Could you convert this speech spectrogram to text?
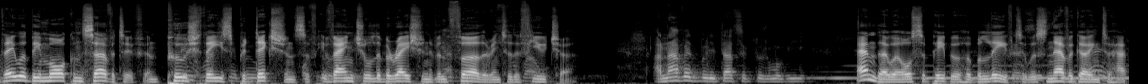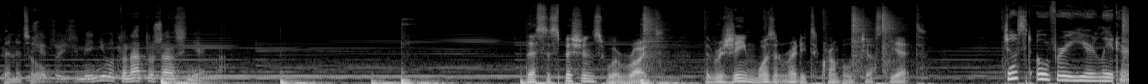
They would be more conservative and push these predictions of eventual liberation even further into the future. And there were also people who believed it was never going to happen at all. Their suspicions were right. The regime wasn't ready to crumble just yet. Just over a year later,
